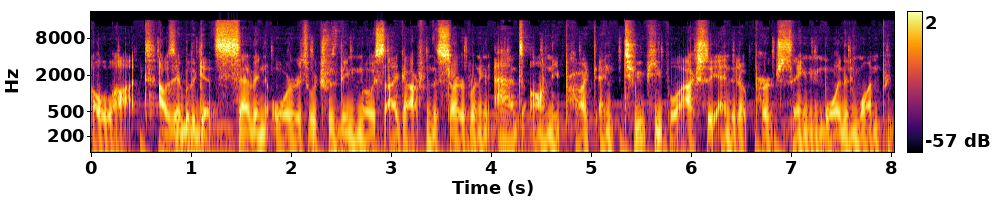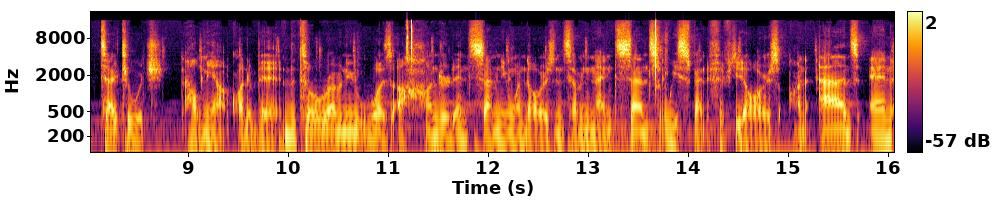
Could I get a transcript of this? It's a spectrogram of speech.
a lot. I was able to get seven orders, which was the most I got from the start of running ads on the product, and two people actually ended up purchasing more than one protector, which helped me out quite a bit. The total revenue was $171.79. We spent $50 on ads and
